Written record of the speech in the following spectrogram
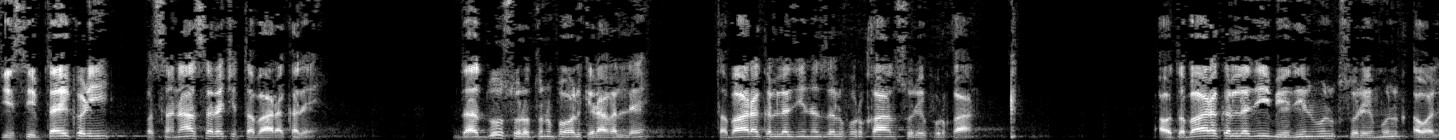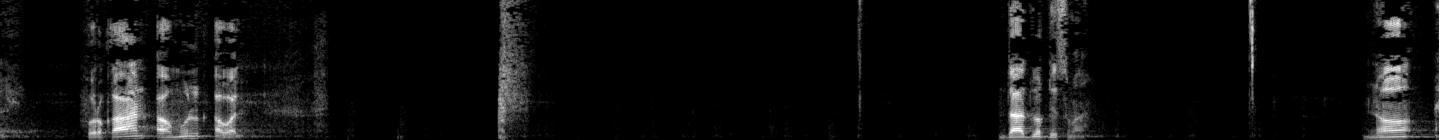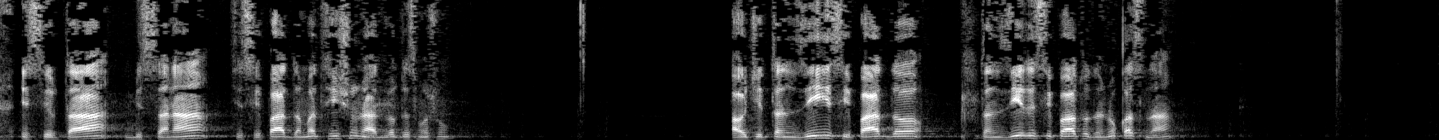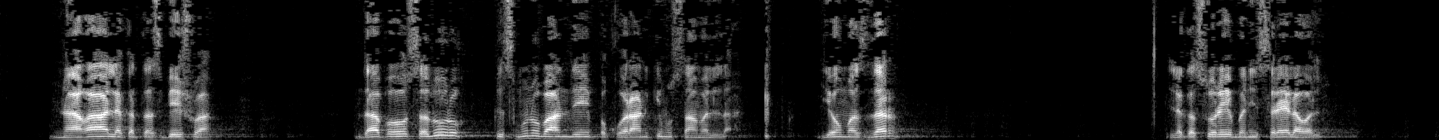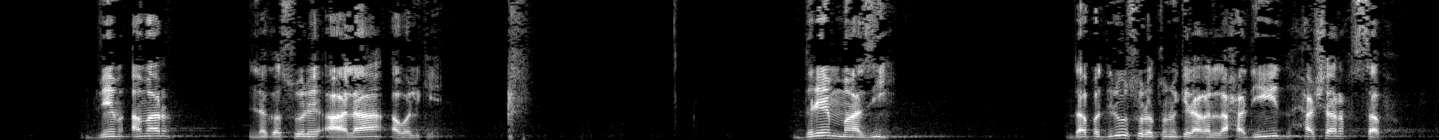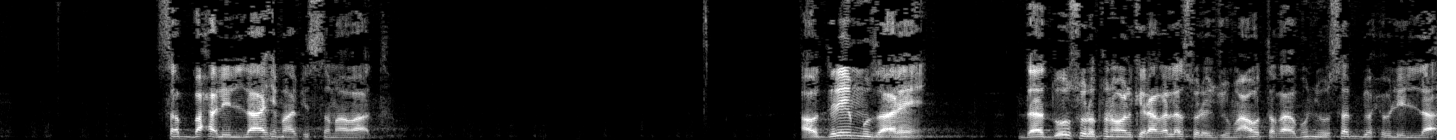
چې استفتای کړي په سنا سره چې تبارک ده دا دو سورتونو په ول کې راغله تبارک الذی نزل فرقان سوره فرقان او تبارک الذی بيدی الملک سوره ملک اول فرقان او ملک اول دا دو قسمه نو استفتاء بالثنا چې صفات د مدح شو نه دوه قسم شو او چې تنزیه صفات د تنزیه صفاتو د نقص نه ناغا لکه تسبیح شو دا په سلور قسمونو باندې په قران کې مستعمل ده یو مصدر لکه سوره بنی اسرائیل اول دویم امر لکه سوره اعلی اول کې دریم ماضی دا په دریو سوراتونو کې راغله حدید حشر صف سبح لله ما فی السماوات او درې مضارع دا دو سورتونه ول کې راغله سورې جمعه او تغابن یسبح لله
